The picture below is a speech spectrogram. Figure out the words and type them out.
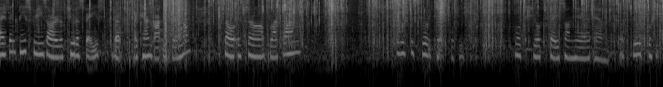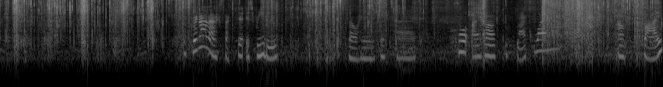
I think these three are the cutest face, but I can't got of them. So it's the black one. It was just really cute, squishy. Little cute face on here, and it's really squishy. bigger than I expected. It's freebie. So here's the tag. So I have the black one. Um, five.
